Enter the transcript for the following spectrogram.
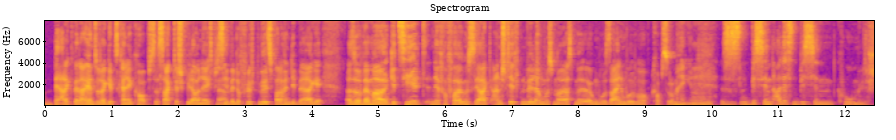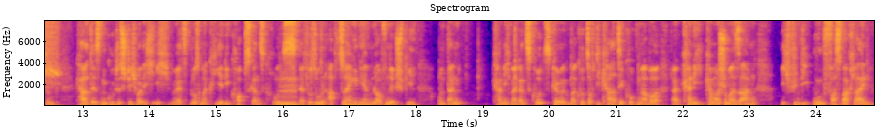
Bergbereiche und so, da gibt es keine Cops. Das sagt das Spiel auch nicht explizit. Wenn du flüchten willst, fahr doch in die Berge. Also wenn man gezielt eine Verfolgungsjagd anstiften will, dann muss man erstmal irgendwo sein, wo überhaupt Cops rumhängen. Mhm. Das ist ein bisschen, alles ein bisschen komisch. Stimmt. Karte ist ein gutes Stichwort. Ich, ich werde jetzt bloß mal hier die Cops ganz kurz Mhm. äh, versuchen abzuhängen hier im laufenden Spiel und dann kann ich mal ganz kurz, können wir mal kurz auf die Karte gucken, aber da kann ich, kann man schon mal sagen, ich finde die unfassbar klein.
